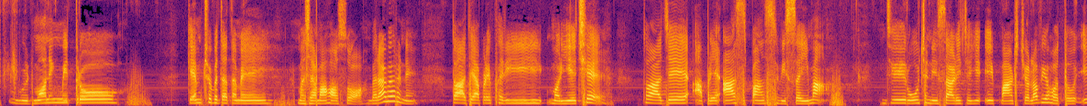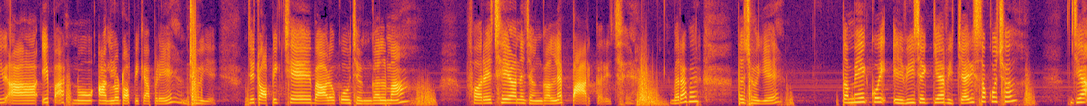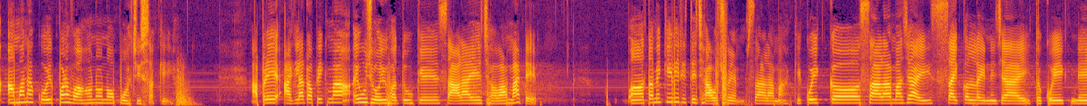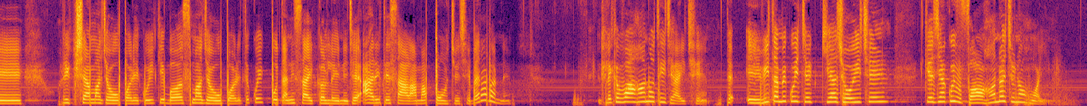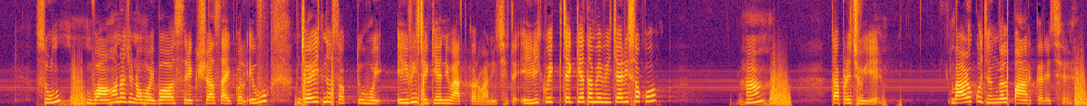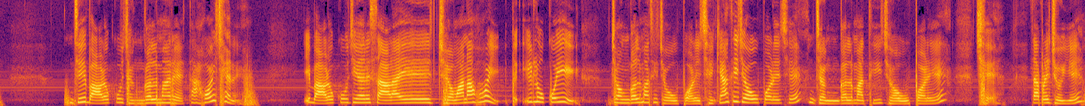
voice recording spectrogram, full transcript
Good morning મિત્રો. કેમ છો બધા તમે? મજામાં હશો? બરાબર ને? તો આજે આપણે ફરી મળીએ છીએ. તો આજે આપણે આસપાસ વિષયમાં જે રોજ નિશાળે જઈએ એ પાઠ ચલાવ્યો હતો, એ આ, એ પાઠનો આગલો ટૉપિક આપણે જોઈએ. જે ટૉપિક છે, બાળકો જંગલમાં ફરે છે અને જંગલને પાર કરે છે. બરાબર? તો જોઈએ. તમે કોઈ એવી જગ્યા વિચારી શકો છો? જ્યાં આમાંના કોઈ પણ વાહનો ન પહોંચી શકે. આપણે આગલા ટૉપિકમાં એવું જોયું હતું કે શાળાએ જવા માટે તમે કેવી રીતે જાઓ છો એમ શાળામાં? કે કોઈક શાળામાં જાય, સાયકલ લઈને જાય, તો કોઈકને રિક્ષામાં જવું પડે કોઈકે બસમાં જવું પડે, તો કોઈક પોતાની સાયકલ લઈને જાય. આ રીતે શાળામાં પહોંચે છે, બરાબર ને? એટલે કે વાહનોથી જાય છે. તો એવી તમે કોઈ જગ્યા જોઈ છે કે જ્યાં કોઈ વાહન જ ન હોય? શું? વાહન જ ન હોય, બસ, રિક્ષા, સાયકલ એવું જઈ જ ન શકતું હોય એવી જગ્યાની વાત કરવાની છે. તો એવી કોઈક જગ્યા તમે વિચારી શકો? હા? તો આપણે જોઈએ. બાળકો જંગલ પાર કરે છે. જે બાળકો જંગલમાં રહેતા હોય છે ને, એ બાળકો જ્યારે શાળાએ જવાના હોય, તો એ લોકોએ જંગલમાંથી જવું પડે છે. ક્યાંથી જવું પડે છે? જંગલમાંથી જવું પડે છે. તો આપણે જોઈએ.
